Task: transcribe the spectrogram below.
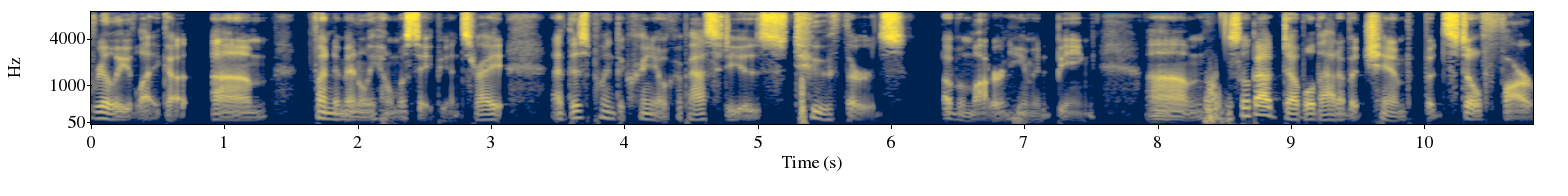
really like a um, fundamentally Homo sapiens, right? At this point, the cranial capacity is two thirds of a modern human being, um, so about double that of a chimp, but still far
